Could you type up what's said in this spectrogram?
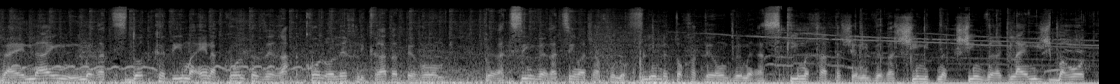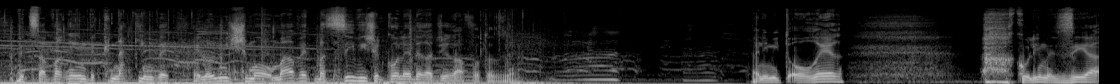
והעיניים מרצדות קדימה, אין, הכל כזה, הכל הולך לקראת התהום ורצים ורצים עד שאנחנו נופלים לתוך התהום ומרסקים אחד את השני וראשים מתנגשים ורגליים נשברות וצווארים וקנקים ואלוהים ישמור, מוות מסיבי של כל עדר הג'ירפות הזה. אני מתעורר כולי מזיע,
